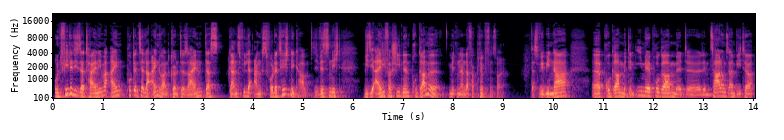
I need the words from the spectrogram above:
Und viele dieser Teilnehmer, ein potenzieller Einwand könnte sein, dass ganz viele Angst vor der Technik haben. Sie wissen nicht, wie sie all die verschiedenen Programme miteinander verknüpfen sollen. Das Webinar-Programm mit dem E-Mail-Programm, mit äh, dem Zahlungsanbieter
